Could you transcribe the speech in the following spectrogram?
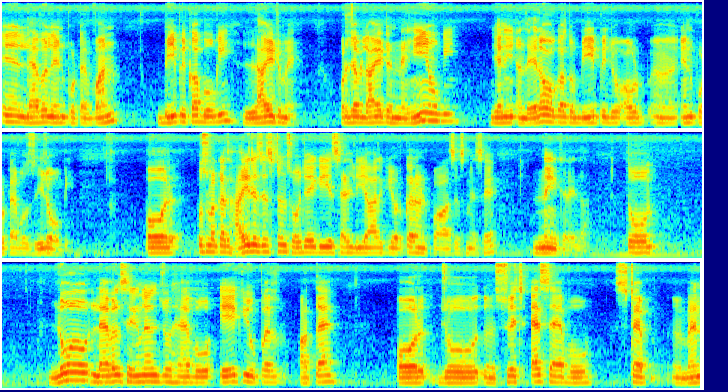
लेवल इनपुट है वन बी पे कब होगी लाइट में। और जब लाइट नहीं होगी, यानी अंधेरा होगा तो बी पे जो आउट इनपुट है, वो ज़ीरो होगी। और उस वक़्त हाई रेजिस्टेंस हो जाएगी, ये सेल डी आर की और करंट पास इसमें से नहीं करेगा। तो लो लेवल सिग्नल जो है, वो ए के ऊपर आता है, और जो स्विच एस है, वो स्टेप मैन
